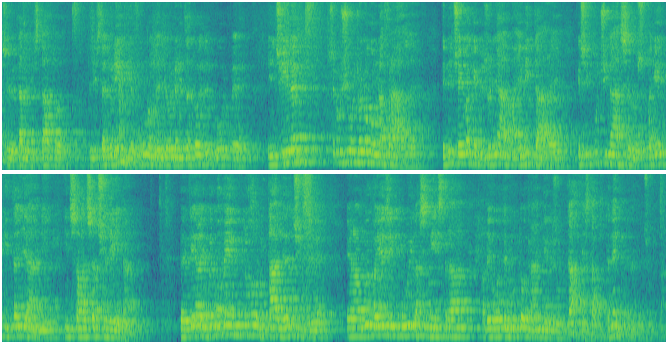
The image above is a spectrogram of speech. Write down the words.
segretario di Stato degli Stati Uniti, che fu uno degli organizzatori del golpe in Cile, se ne uscì un giorno con una frase che diceva che bisognava evitare che si cucinassero spaghetti italiani in salsa cilena, perché in quel momento l'Italia e il Cile erano due paesi in cui la sinistra aveva ottenuto grandi risultati stava ottenendo grandi risultati.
